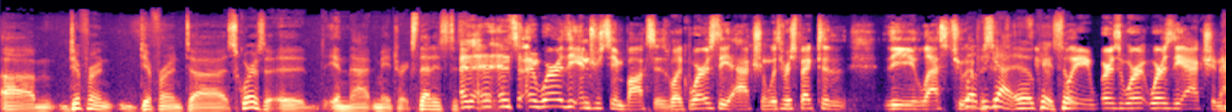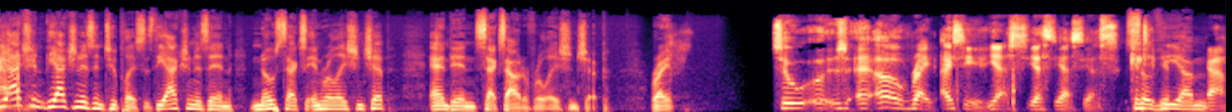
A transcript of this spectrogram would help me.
um, different different uh, squares uh, in that matrix. That is to and, and, and, so, and, where are the interesting boxes? Like where's the action with respect to the last two well, episodes? Yeah, okay. So where's where, where's the action? The happening? action the action is in two places. The action is in no sex in relationship and in sex out of relationship. Right. So, uh, oh, right. I see. Yes, yes, yes, yes. Continue. So the um, yeah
